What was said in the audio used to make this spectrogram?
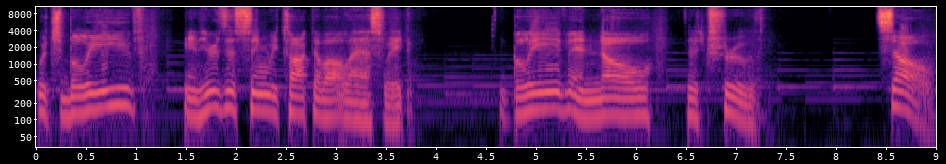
which believe, and here's this thing we talked about last week believe and know the truth. So,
